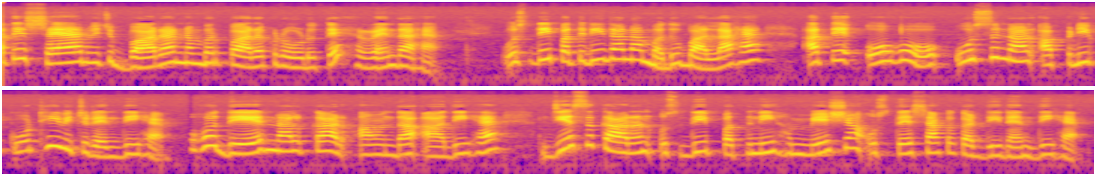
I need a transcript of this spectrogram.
ਅਤੇ ਸ਼ਹਿਰ ਵਿੱਚ 12 ਨੰਬਰ ਪਾਰਕ ਰੋਡ ਉੱਤੇ ਰਹਿੰਦਾ ਹੈ। ਉਸ ਦੀ ਪਤਨੀ ਦਾ ਨਾਮ ਮਧੂਬਾਲਾ ਹੈ ਅਤੇ ਉਹ ਉਸ ਨਾਲ ਆਪਣੀ ਕੋਠੀ ਵਿੱਚ ਰਹਿੰਦੀ ਹੈ। ਉਹ ਦੇਰ ਨਾਲ ਘਰ ਆਉਂਦਾ ਆਦੀ ਹੈ, ਜਿਸ ਕਾਰਨ ਉਸ ਦੀ ਪਤਨੀ ਹਮੇਸ਼ਾ ਉਸ ਤੇ ਸ਼ੱਕ ਕਰਦੀ ਰਹਿੰਦੀ ਹੈ।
